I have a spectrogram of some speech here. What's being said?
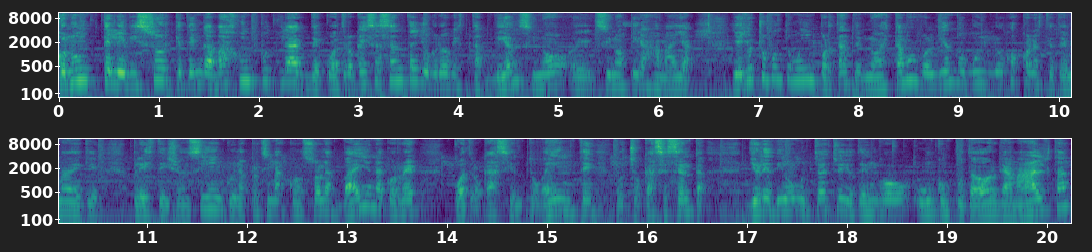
con un televisor que tenga bajo input lag de 4K y 60, yo creo que estás bien si no, eh, si no aspiras a allá. Y hay otro punto muy importante, nos estamos volviendo muy locos con este tema de que PlayStation 5 y las próximas consolas vayan a correr 4K 120, 8K 60. Yo les digo muchachos, yo tengo un computador gama alta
